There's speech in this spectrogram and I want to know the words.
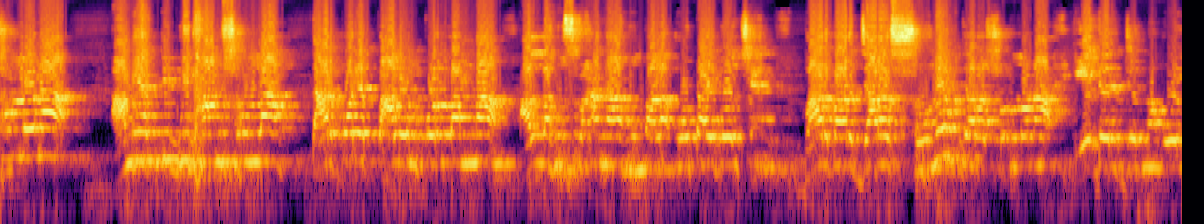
শুনলো না। আমি একটি বিধান শুনলাম, তারপরে পালন করলাম না। আল্লাহ সুবহানাহু ওটাই বলছেন বারবার যারা শুনেও যারা শুনলো না, এদের জন্য ওই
